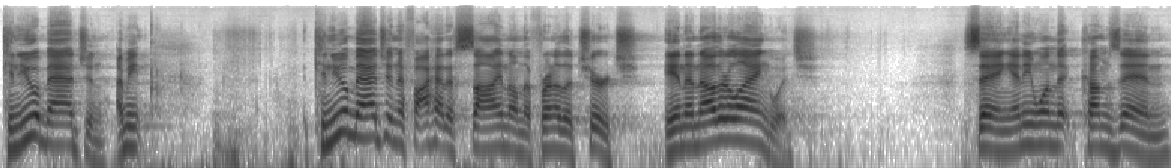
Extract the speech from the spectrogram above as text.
Can you imagine? I mean, can you imagine if I had a sign on the front of the church in another language saying anyone that comes in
